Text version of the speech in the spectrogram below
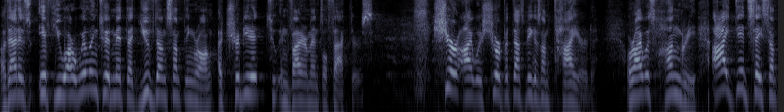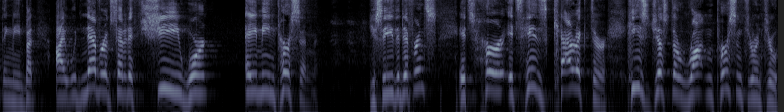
Uh, that is, if you are willing to admit that you've done something wrong, attribute it to environmental factors. Sure, I was short, but that's because I'm tired. Or I was hungry. I did say something mean, but I would never have said it if she weren't a mean person. You see the difference? It's her, it's his character. He's just a rotten person through and through.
